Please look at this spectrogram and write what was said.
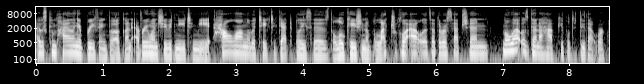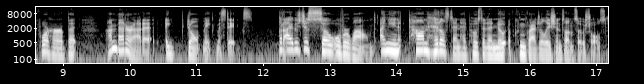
I was compiling a briefing book on everyone she would need to meet, how long it would take to get to places, the location of electrical outlets at the reception. Moet was going to have people to do that work for her, but I'm better at it. I don't make mistakes. But I was just so overwhelmed. I mean, Tom Hiddleston had posted a note of congratulations on socials.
